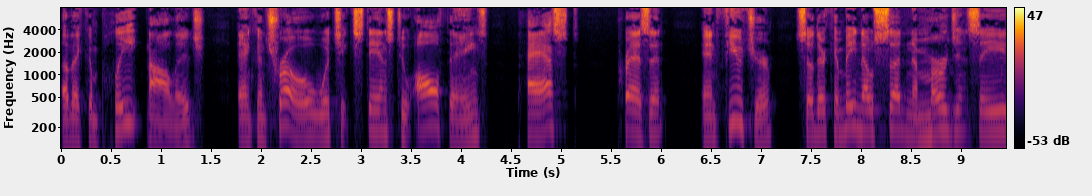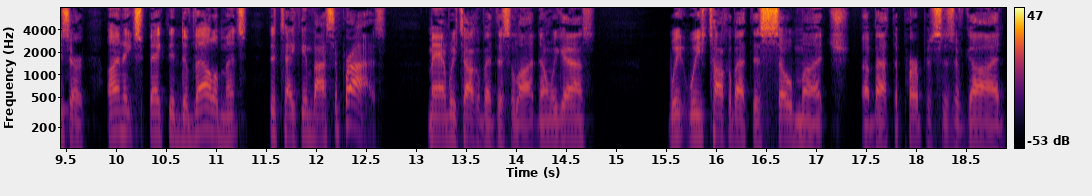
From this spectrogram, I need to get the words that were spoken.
of a complete knowledge and control which extends to all things, past, present, and future, so there can be no sudden emergencies or unexpected developments that take him by surprise. Man, we talk about this a lot, don't we, guys? We, we talk about this so much about the purposes of God.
